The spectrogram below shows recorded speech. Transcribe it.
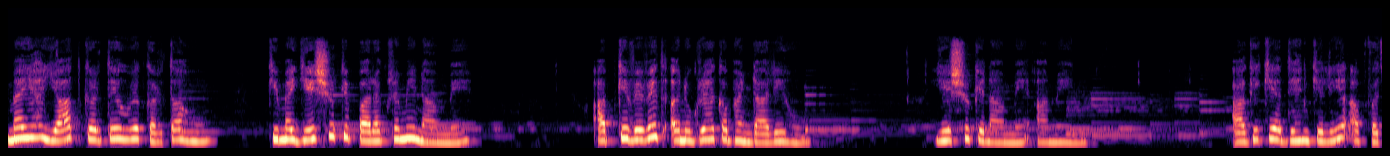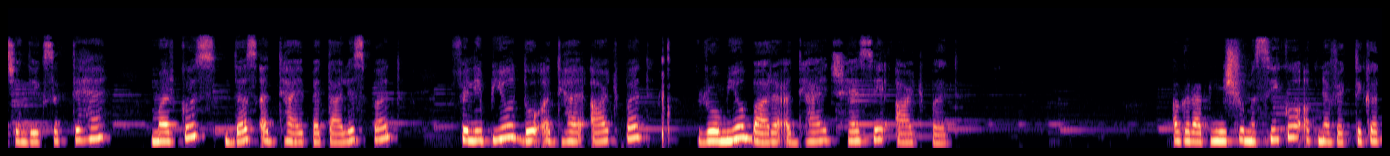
मैं यह याद करते हुए करता हूँ कि मैं यीशु के पराक्रमी नाम में आपके विविध अनुग्रह का भंडारी हूँ। यीशु के नाम में, आमीन। आगे के अध्ययन के लिए आप वचन देख सकते हैं। मरकुस दस अध्याय पैतालीस पद, फिलिपियो दो अध्याय आठ पद, रोमियो बारह अध्याय छह से आठ पद। अगर आप यीशु मसीह को अपना व्यक्तिगत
